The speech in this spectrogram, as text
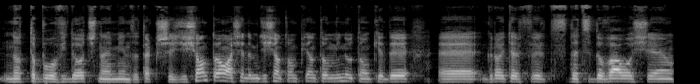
No to było widoczne między tak 60 a 75 minutą, kiedy e, Greuther zdecydowało się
